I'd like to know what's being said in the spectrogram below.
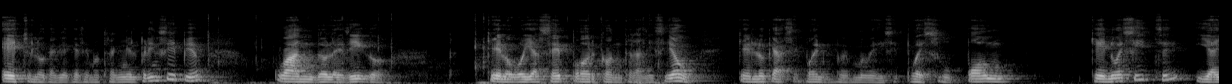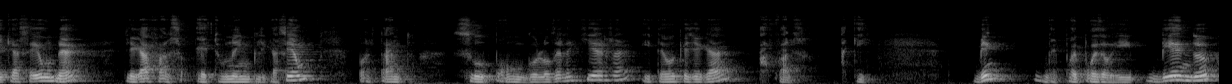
Esto es lo que había que demostrar en el principio. Cuando le digo que lo voy a hacer por contradicción, ¿qué es lo que hace? Bueno, pues me dice, pues supón que no existe y hay que hacer una, llega a falso. Esto es una implicación, por tanto, supongo lo de la izquierda y tengo que llegar a falso, aquí. Bien, después puedo ir viendo,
